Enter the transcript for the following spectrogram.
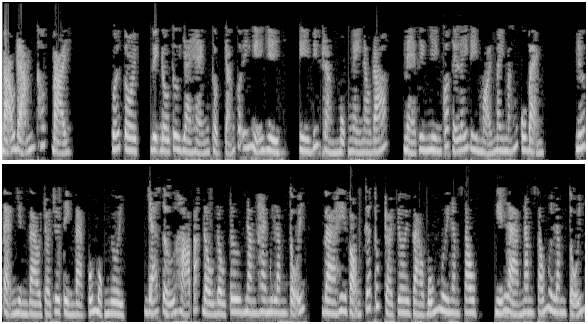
Bảo đảm thất bại Với tôi, việc đầu tư dài hạn thật chẳng có ý nghĩa gì khi biết rằng một ngày nào đó, mẹ thiên nhiên có thể lấy đi mọi may mắn của bạn. Nếu bạn nhìn vào trò chơi tiền bạc của một người, giả sử họ bắt đầu đầu tư năm 25 tuổi và hy vọng kết thúc trò chơi vào 40 năm sau, nghĩa là năm 65 tuổi.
